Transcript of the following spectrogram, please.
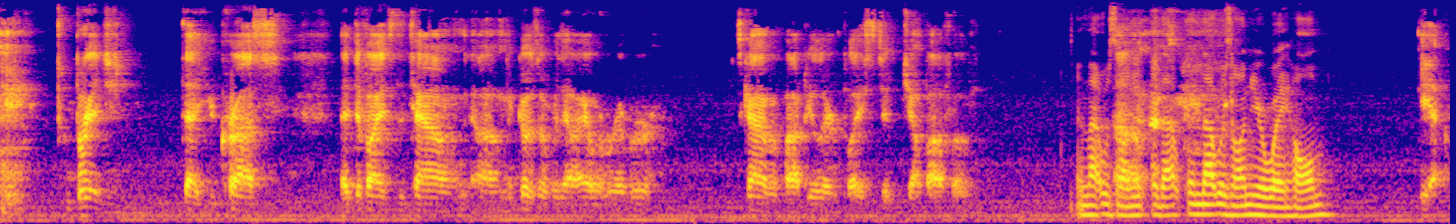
bridge that you cross that divides the town. Um, it goes over the Iowa River. It's kind of a popular place to jump off of. And that was on and that and that was on your way home. Yeah.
